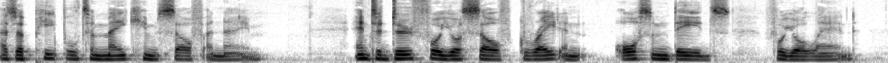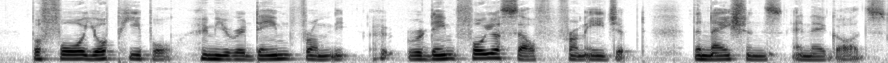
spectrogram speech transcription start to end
as a people to make himself a name, and to do for yourself great and awesome deeds for your land, before your people, whom you redeemed from redeemed for yourself from Egypt, the nations and their gods.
